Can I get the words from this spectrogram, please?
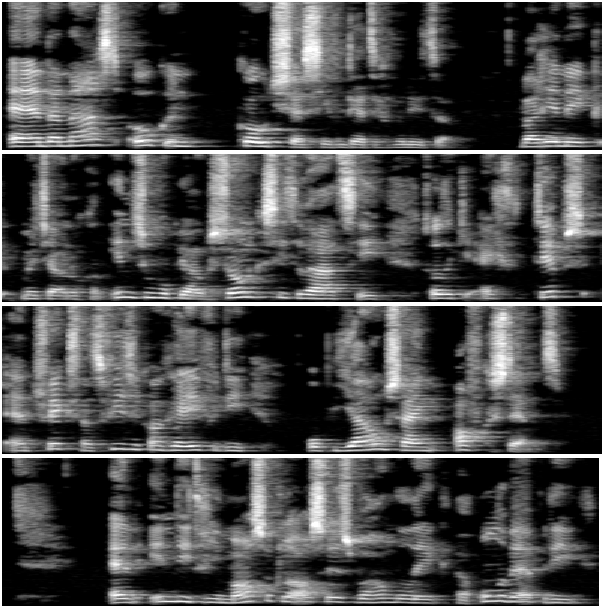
En daarnaast ook een coachsessie van 30 minuten. Waarin ik met jou nog kan inzoomen op jouw persoonlijke situatie. Zodat ik je echt tips en tricks en adviezen kan geven die op jou zijn afgestemd. En in die drie masterclasses behandel ik eh, onderwerpen die ik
